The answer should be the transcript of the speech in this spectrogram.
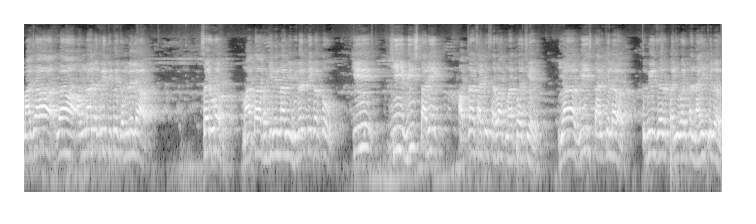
माझ्या या औंढा नगरी तिथे जमलेल्या सर्व माता भगिनींना मी विनंती करतो की ही वीस तारीख आपणासाठी सर्वात महत्वाची आहे. या वीस तारखेला तुम्ही जर परिवर्तन नाही केलं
